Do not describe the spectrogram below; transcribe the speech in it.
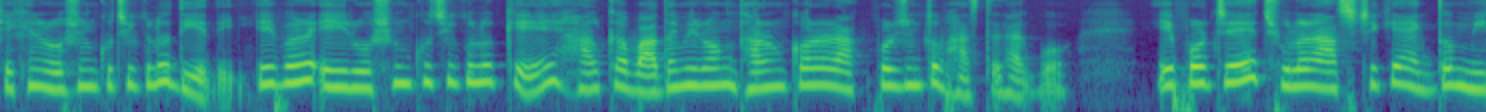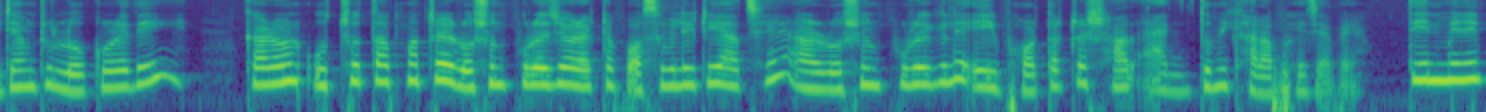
সেখানে রসুন কুচিগুলো দিয়ে দিই। এবার এই রসুন কুচিগুলোকে হালকা বাদামি রং ধারণ করার আগ পর্যন্ত ভাজতে থাকব। এ পর্যায়ে চুলার আঁচটিকে একদম মিডিয়াম টু লো করে দিই, কারণ উচ্চ তাপমাত্রায় রসুন পুড়ে যাওয়ার একটা পসিবিলিটি আছে, আর রসুন পুড়ে গেলে এই ভর্তাটার স্বাদ একদমই খারাপ হয়ে যাবে। তিন মিনিট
